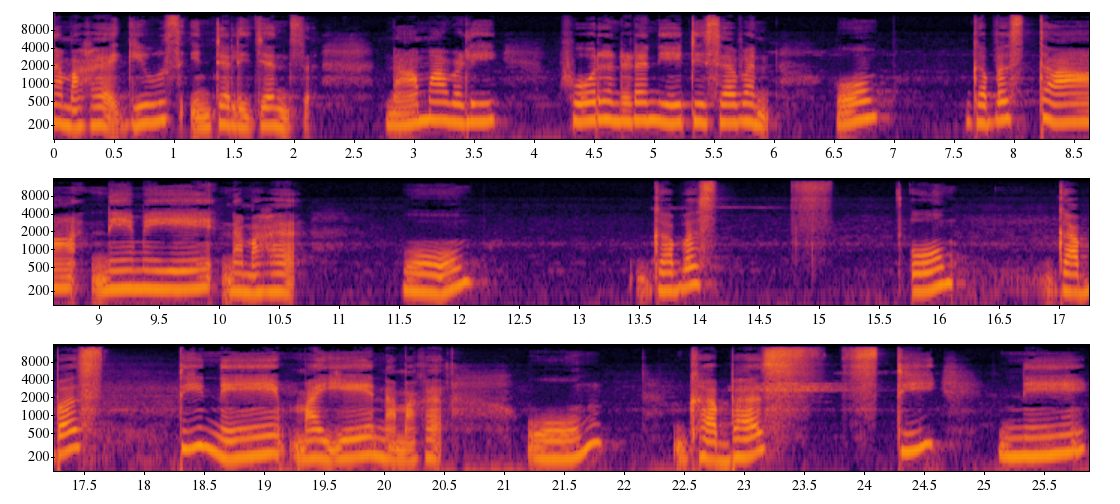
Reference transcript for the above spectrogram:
நமக கிவ்ஸ் இன்டெலிஜென்ஸ். நாமாவளி four hundred and eighty seven ஓம் கபஸ்தானேமையே நமக. ஓம் கபஸ் ஓம் கபஸ்தினேமயே நமக. ஓம் கபஸ்தி நே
